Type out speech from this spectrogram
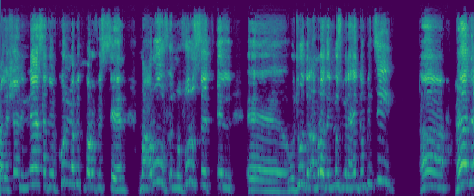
علشان الناس هذول كل ما بيكبروا في السن معروف إنه فرصة وجود الأمراض المزمنة عندهم بتزيد. آه هذا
